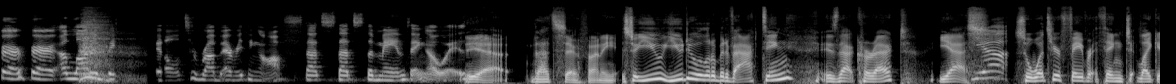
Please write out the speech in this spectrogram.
fair, fair. A lot of oil to rub everything off. That's that's the main thing always. yeah, that's so funny. So you you do a little bit of acting, is that correct? Yes. Yeah. So what's your favorite thing to like?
